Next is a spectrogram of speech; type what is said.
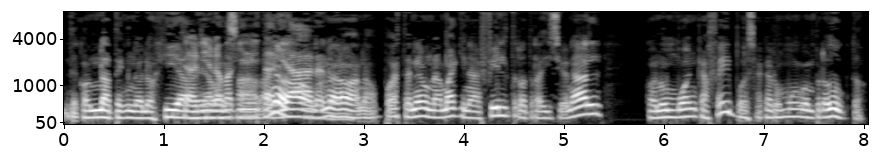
de, con una tecnología. Claro, de ni una máquina italiana, No, no. no, no, podés tener una máquina de filtro tradicional con un buen café y podés sacar un muy buen producto.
